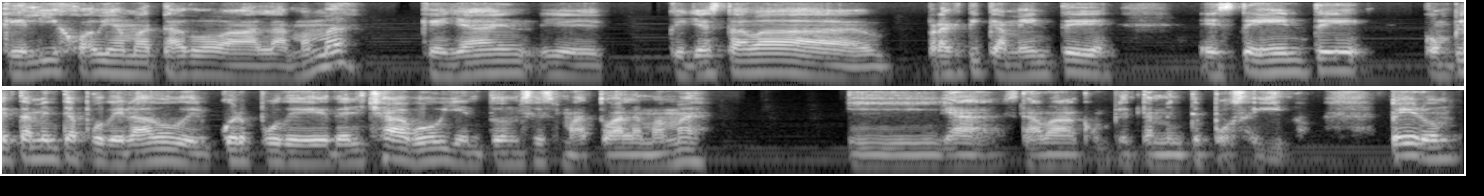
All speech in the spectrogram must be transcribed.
que el hijo había matado a la mamá, que ya, eh, que ya estaba prácticamente este ente completamente apoderado del cuerpo del chavo y entonces mató a la mamá y ya estaba completamente poseído. Pero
